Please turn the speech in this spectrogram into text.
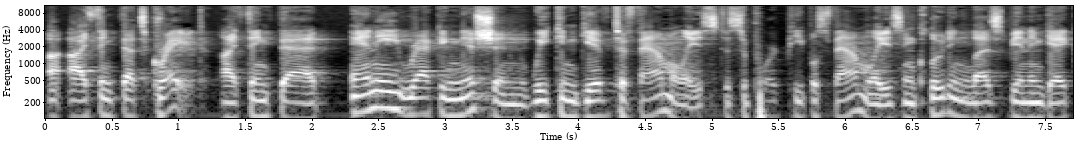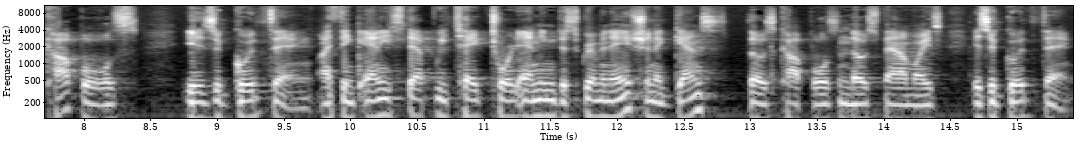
I think that's great. I think that any recognition we can give to families to support people's families, including lesbian and gay couples, is a good thing. I think any step we take toward ending discrimination against those couples and those families is a good thing.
